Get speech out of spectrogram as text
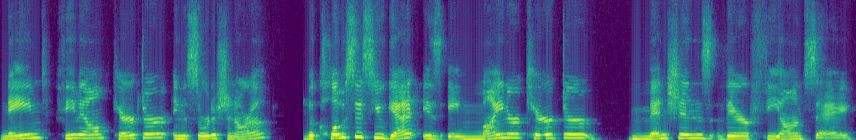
named female character in the Sword of Shannara? The closest you get is a minor character mentions their fiance.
